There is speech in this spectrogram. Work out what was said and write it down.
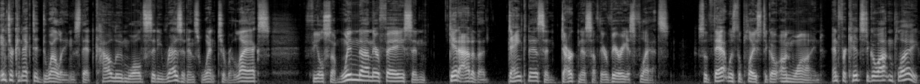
interconnected dwellings that Kowloon Walled City residents went to relax, feel some wind on their face, and get out of the dankness and darkness of their various flats. So that was the place to go unwind, and for kids to go out and play.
